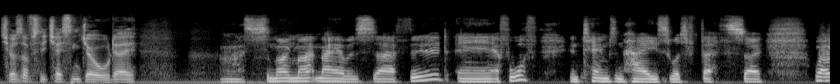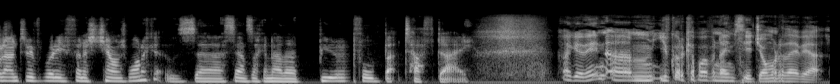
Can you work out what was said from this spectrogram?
she was obviously chasing Joe all day. Uh, Simone Maier was uh, third and uh, fourth, and Tamsin Hayes was fifth. So, well done to everybody who finished Challenge Wanaka. It was uh, sounds like another beautiful but tough day. Okay, then um, you've got a couple other names here, John. What are they about?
